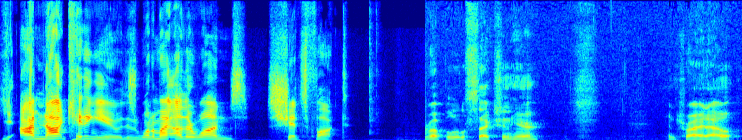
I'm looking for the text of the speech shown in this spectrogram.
yeah, I'm not kidding you. This is one of my other ones. Shit's fucked." carve up a little section here and try it out.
